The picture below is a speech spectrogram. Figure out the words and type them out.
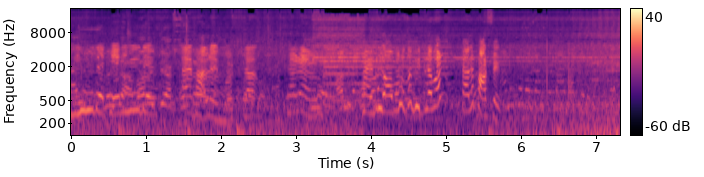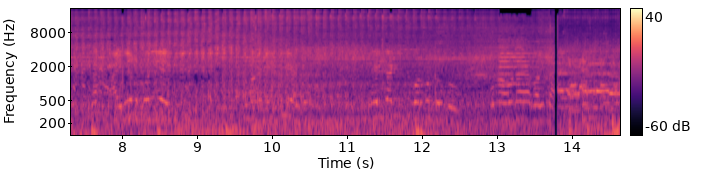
রিভিউ দে খেয়ে রিভিউ দে হ্যাঁ ভালোই মশলা তাহলে আরো ভালো। হ্যাঁ একটু লবণ হতো বিট লবণ তাহলে পারফেক্ট আমরা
